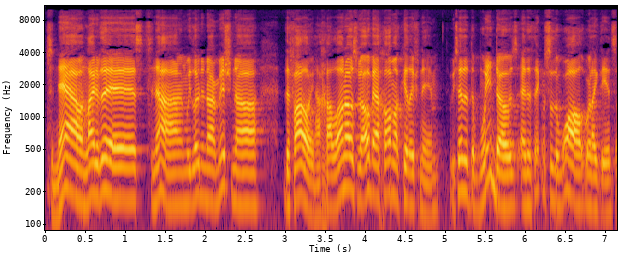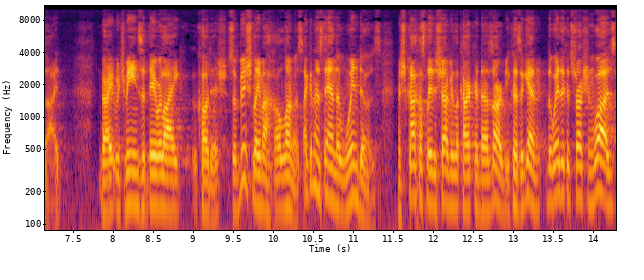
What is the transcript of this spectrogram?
So now, in light of this, Tanan, we learned in our Mishnah the following: We said that the windows and the thickness of the wall were like the inside right? Which means that they were like kodesh. So bishlei machalonos. I can understand the windows. Because again, the way the construction was,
